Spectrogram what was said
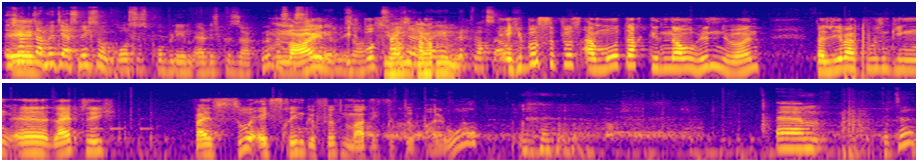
Ich habe Ey. damit jetzt nicht so ein großes Problem, ehrlich gesagt. Ne? Nein, eben ich so. wusste- wir haben-. Ich musste bloß am Montag genau hinhören, bei Leverkusen gegen äh, Leipzig, weil es so extrem gepfiffen war. Ich dachte, hallo? Ähm, bitte?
